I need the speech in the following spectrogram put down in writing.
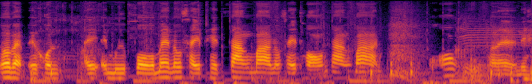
ก็แบบไอ้คนไอ้ไอ้มือโปรแม่ต้องใช้เพชรสร้างบ้านต้องใช้ท้องสร้างบ้านอ้โหอะไรแบบนี้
